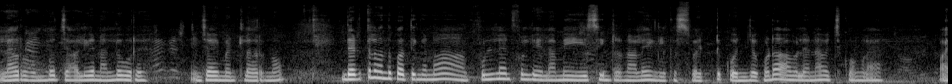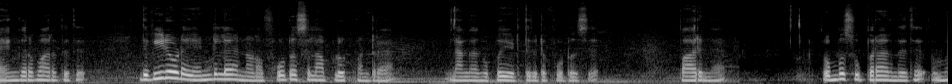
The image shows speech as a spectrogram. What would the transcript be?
எல்லோரும் ரொம்ப ஜாலியாக நல்ல ஒரு என்ஜாய்மெண்ட்டில் இருந்தோம். இந்த இடத்துல வந்து பார்த்திங்கன்னா ஃபுல் அண்ட் ஃபுல் எல்லாமே ஏசின்றனால எங்களுக்கு ஸ்வெட்டு கொஞ்சம் கூட ஆகலைன்னா வச்சுக்கோங்களேன். பயங்கரமாக இருந்தது. இந்த வீடியோட எண்டில் நான் ஃபோட்டோஸ் எல்லாம் அப்லோட் பண்ணுறேன் நாங்கள் அங்கே போய் எடுத்துக்கிட்ட ஃபோட்டோஸு பாருங்கள் ரொம்ப சூப்பராக இருந்தது. ரொம்ப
